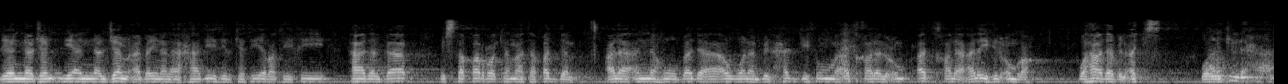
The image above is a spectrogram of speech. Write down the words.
لأن, لأن الجمع بين الأحاديث الكثيرة في هذا الباب استقر كما تقدم على أنه بدأ أولا بالحج ثم أدخل, العم أدخل عليه العمرة وهذا بالعكس. وعلى كل حال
